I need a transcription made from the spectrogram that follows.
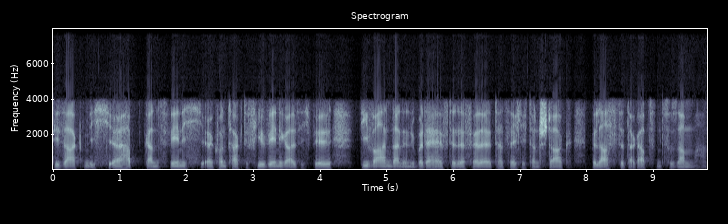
die sagten, ich äh, habe ganz wenig äh, Kontakte, viel weniger als ich will, die waren dann in über der Hälfte der Fälle tatsächlich dann stark belastet. Da gab es einen Zusammenhang.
